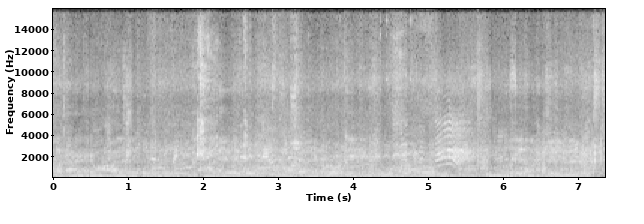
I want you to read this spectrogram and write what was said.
ಆ ಕಾರ್ಯಕ್ರಮ ಆಯೋಜಕರು ಮಹಾದೇವರು ನಮ್ಮ ಶಾಲೆ ಪರವಾಗಿ, ಮತ್ತು ಮಕ್ಕಳ ಪರವಾಗಿ ತುಂಬ ಅಭಿನಂದನೆಗಳು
